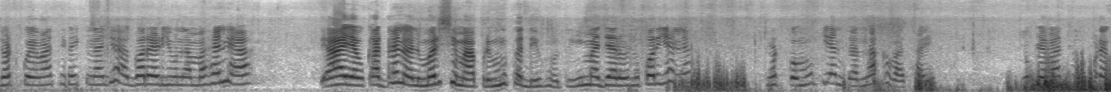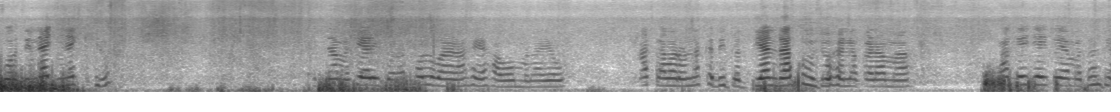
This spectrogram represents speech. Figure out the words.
ઝટકો એમાંથી કંઈક ના જાય ગરેડિયું નામાં હે ને આ આ એવું કાઢે ને એટલે મરસીમાં આપણે મૂકી દઈશું તો એમાં જ્યારે ઓલું કરીએ ને ઝટકો મૂકીએ ને ત્યારે નાખવા થાય. જોકે વાંચું ઉપડે ગોતી ના જ નાખ્યું આમાં શેરી કોના ખોલવાના હે હા હમણાં એવું. કાંટાવાળો નાખી દીધો. ધ્યાન રાખવું જોઈએ નકણામાં વાગી જાય તો એમાં ધંધે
